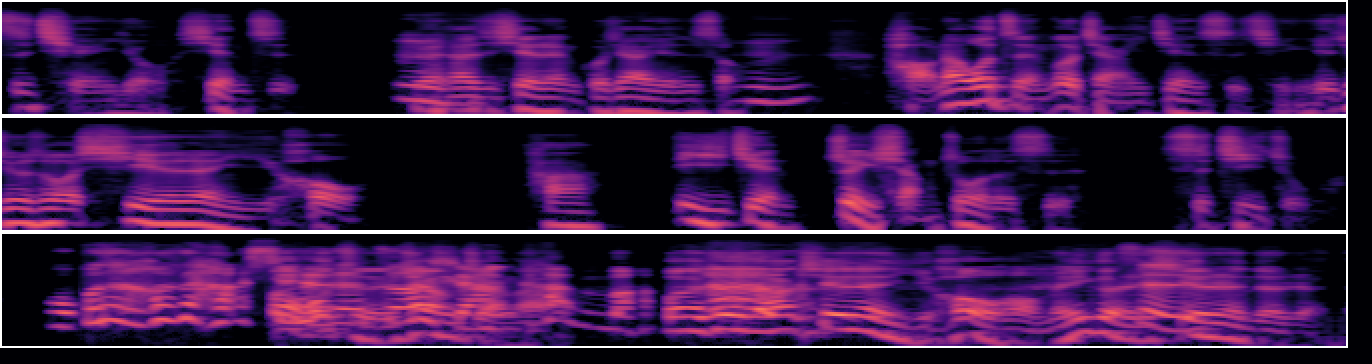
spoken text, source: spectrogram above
之前有限制，因为他是卸任国家元首。嗯，好，那我只能够讲一件事情，也就是说卸任以后，他第一件最想做的事是祭祖嘛？我不知道他卸任之后想干嘛？不，就是他卸任以后哈，每一个人卸任的人，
